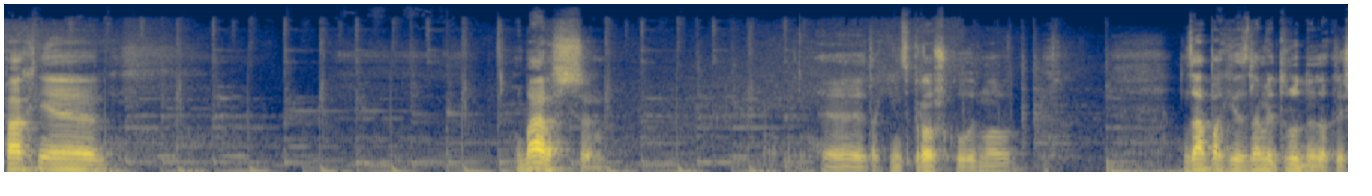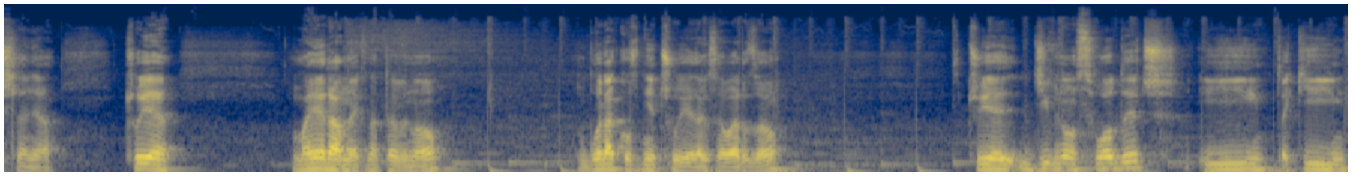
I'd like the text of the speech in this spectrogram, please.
Pachnie barszczem. Yy, takim z proszku. No, zapach jest dla mnie trudny do określenia. Czuję majeranek na pewno. Buraków nie czuję tak za bardzo. Czuję dziwną słodycz i taki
